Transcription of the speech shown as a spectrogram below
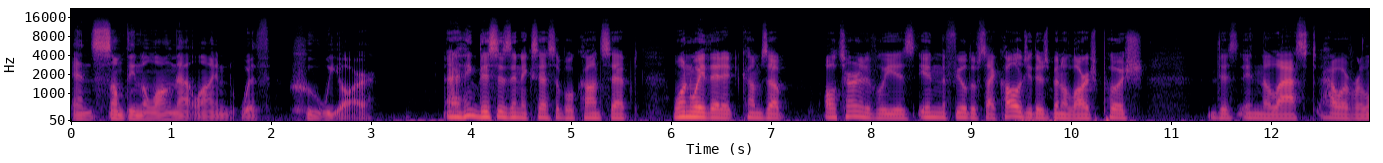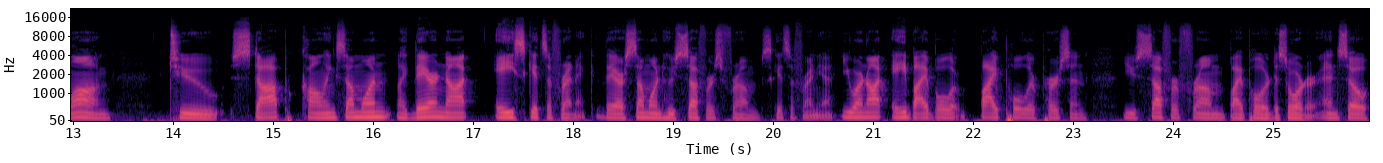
and something along that line with who we are. And I think this is an accessible concept. One way that it comes up alternatively is in the field of psychology there's been a large push this in the last however long to stop calling someone like they are not a schizophrenic. They are someone who suffers from schizophrenia. You are not a bipolar bipolar person. You suffer from bipolar disorder. And so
